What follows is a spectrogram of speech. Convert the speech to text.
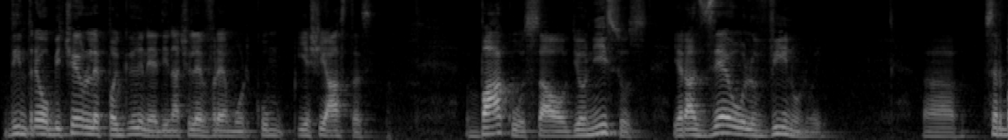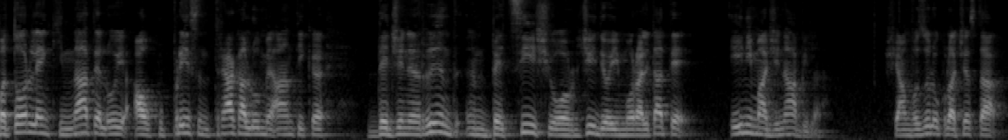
dintre obiceiurile păgâne din acele vremuri, cum e și astăzi. Bacus sau Dionisus era zeul vinului. Uh, sărbătorile închinate lui au cuprins întreaga lume antică, degenerând în beții și orgii de o imoralitate inimaginabilă. Și am văzut lucrul acesta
